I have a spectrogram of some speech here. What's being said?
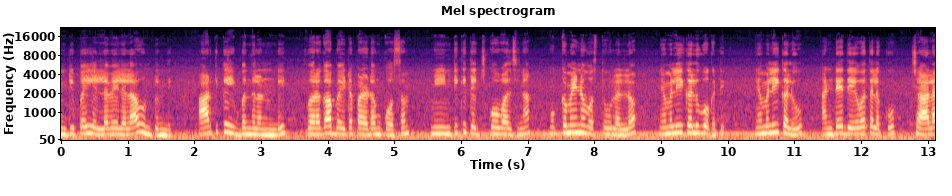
ఇంటిపై ఎల్లవేళలా ఉంటుంది. ఆర్థిక ఇబ్బందుల నుండి త్వరగా బయటపడడం కోసం మీ ఇంటికి తెచ్చుకోవాల్సిన ముఖ్యమైన వస్తువులలో నెమలీకలు ఒకటి. నెమలీకలు అంటే దేవతలకు చాలా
